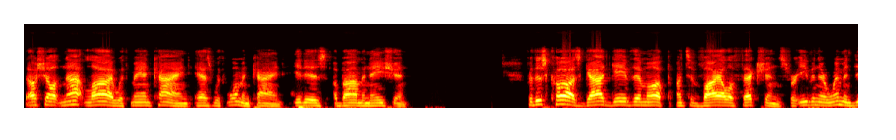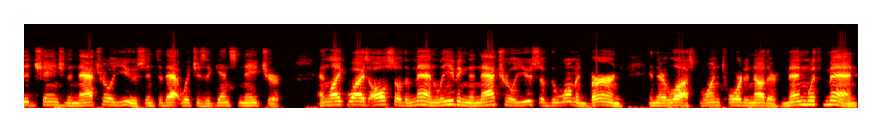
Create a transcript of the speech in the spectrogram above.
Thou shalt not lie with mankind as with womankind. It is abomination. For this cause God gave them up unto vile affections, for even their women did change the natural use into that which is against nature. And likewise also the men, leaving the natural use of the woman, burned in their lust one toward another, men with men,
